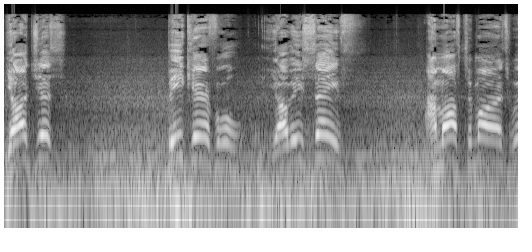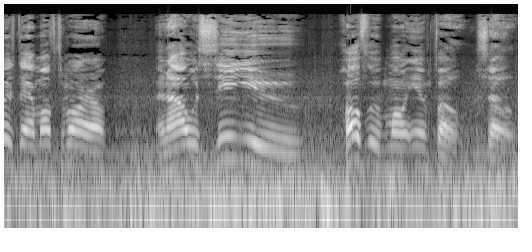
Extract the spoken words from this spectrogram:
Y'all just be careful. Y'all be safe. I'm off tomorrow. It's Wednesday. I'm off tomorrow and I will see you hopefully with more info. So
